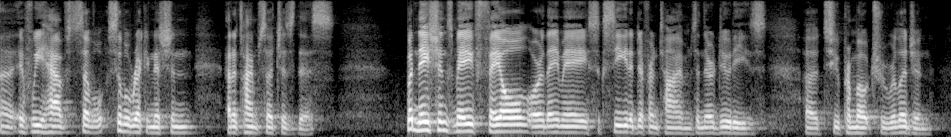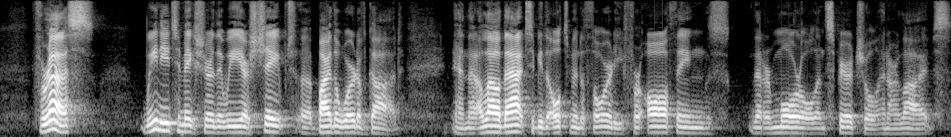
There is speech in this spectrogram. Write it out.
uh, if we have civil, civil recognition at a time such as this. But nations may fail or they may succeed at different times in their duties uh, to promote true religion. For us, we need to make sure that we are shaped uh, by the Word of God and that allow that to be the ultimate authority for all things that are moral and spiritual in our lives.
